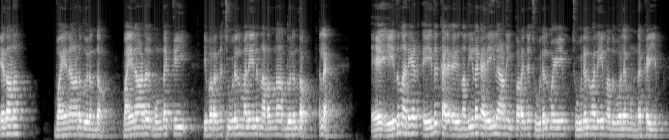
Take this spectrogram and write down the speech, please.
ഏതാണ്? വയനാട് ദുരന്തം. വയനാട് മുണ്ടക്കൈ ഈ പറയുന്ന ചൂരൽമലയിൽ നടന്ന ദുരന്തം അല്ലെ? ഏത് നരയുടെ ഏത് കര നദിയുടെ കരയിലാണ് ഈ പറഞ്ഞ ചൂരൽമഴയും ചൂരൽമലയും അതുപോലെ മുണ്ടക്കൈയും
